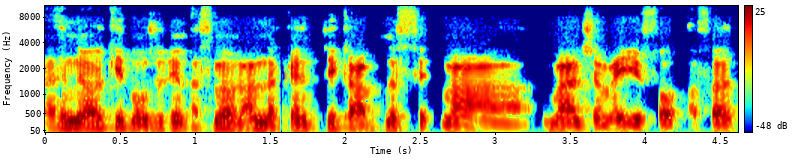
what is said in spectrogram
هن أكيد موجودين. أسمائهم عندنا كانت تيكا عم بتنسق مع مع الجمعية فوق أفاد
